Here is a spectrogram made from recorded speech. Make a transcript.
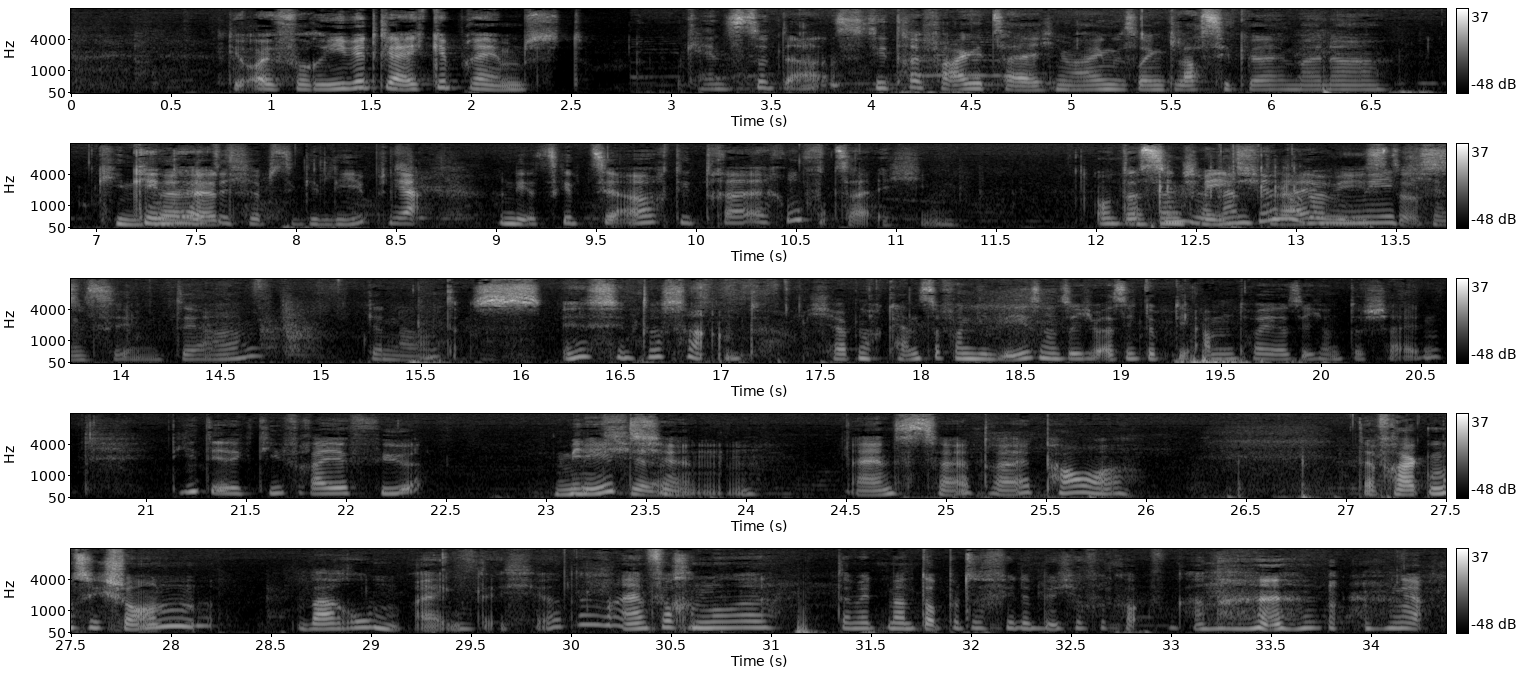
Die Euphorie wird gleich gebremst. Kennst du das? Die drei Fragezeichen war irgendwie so ein Klassiker in meiner Kindheit. Kindheit. Ich habe sie geliebt. Ja. Und jetzt gibt es ja auch die drei Rufzeichen. Und das, das sind Mädchen drei oder wie Mädchen sind, ja. Genau. Das ist interessant. Ich habe noch keins davon gelesen, also ich weiß nicht, ob die Abenteuer sich unterscheiden. Die Detektivreihe für Mädchen. Mädchen. Eins, zwei, drei, Power. Da fragt man sich schon, warum eigentlich, oder? Einfach nur, damit man doppelt so viele Bücher verkaufen kann. ja.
